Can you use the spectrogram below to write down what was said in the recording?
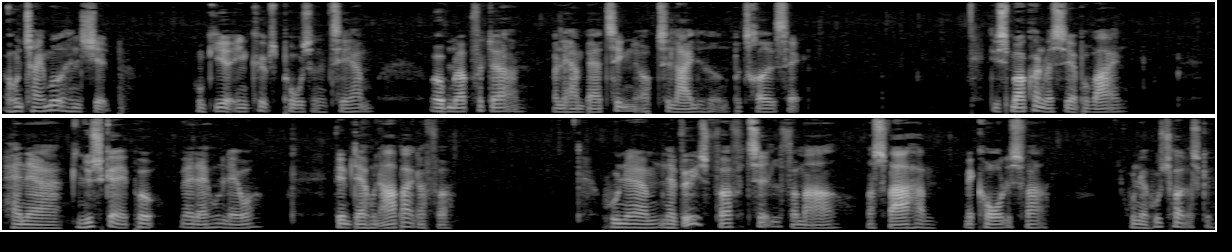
og hun tager imod hans hjælp. Hun giver indkøbsposerne til ham, åbner op for døren og lader ham bære tingene op til lejligheden på tredje sal. De småkonverserer på vejen. Han er nysgerrig på, hvad det er, hun laver, hvem det er, hun arbejder for. Hun er nervøs for at fortælle for meget og svare ham med korte svar. Hun er husholderske,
